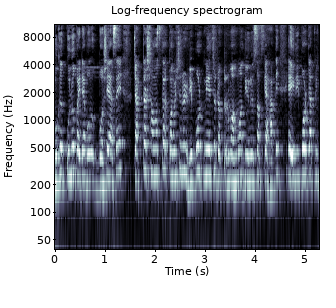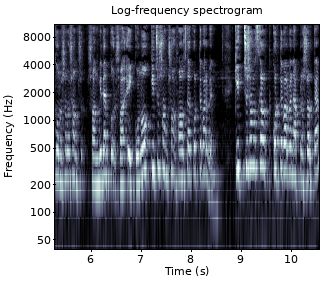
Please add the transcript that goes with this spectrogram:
মুখে কুলুপ এটা বসে আছে। চারটা সংস্কার কমিশনের রিপোর্ট নিয়েছে ডক্টর মোহাম্মদ ইউনুস আজকে হাতে। এই রিপোর্টে আপনি কোনো সময় সংবিধান এই কোনো কিছু সংস্কার করতে পারবেন? কিচ্ছু সংস্কার করতে পারবেন আপনার সরকার?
